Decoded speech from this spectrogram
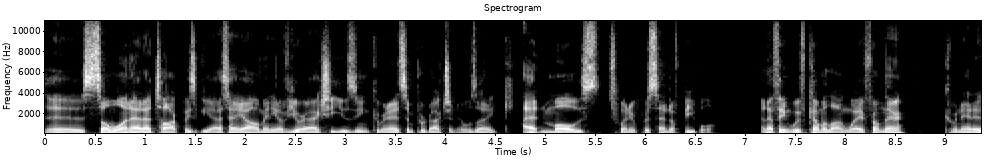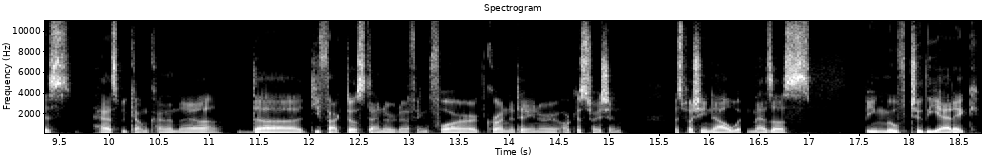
uh, someone at a talk basically asked, "Hey, how many of you are actually using Kubernetes in production?" It was like at most twenty percent of people. And I think we've come a long way from there. Kubernetes has become kind of the the de facto standard, I think, for container orchestration, especially now with Mesos being moved to the attic.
